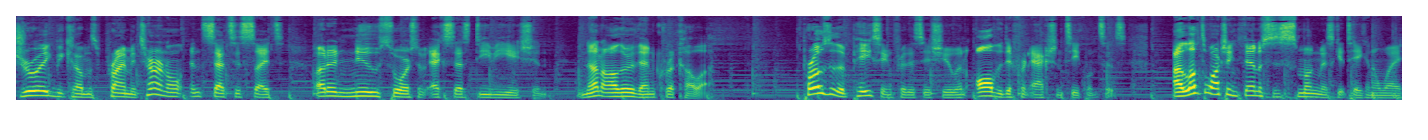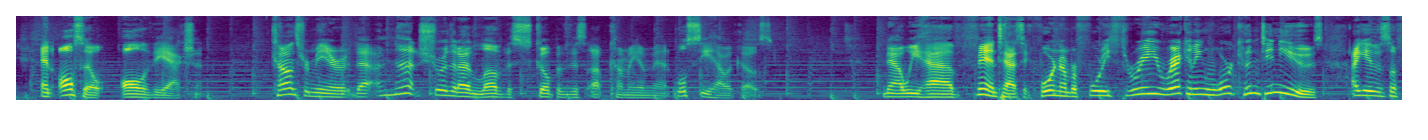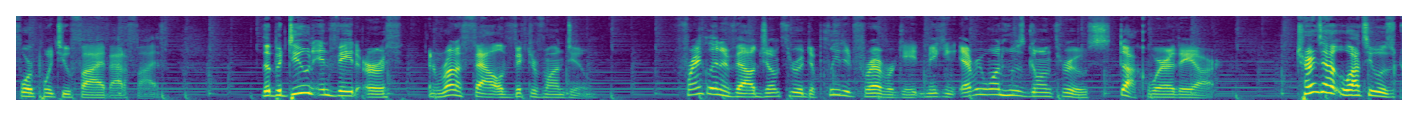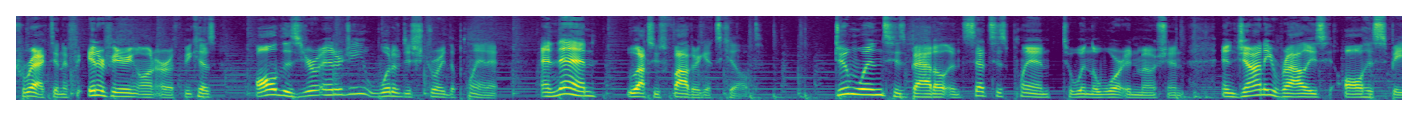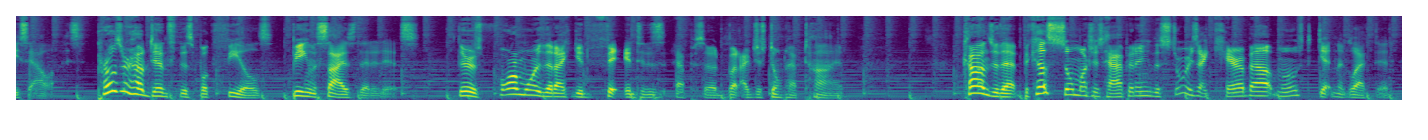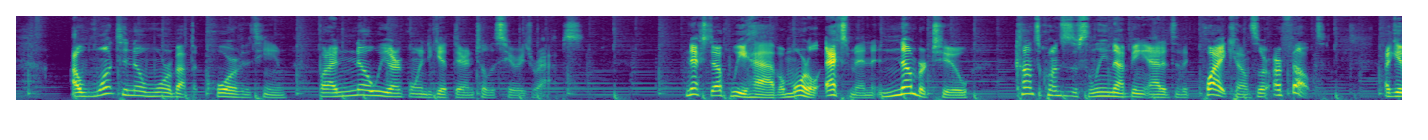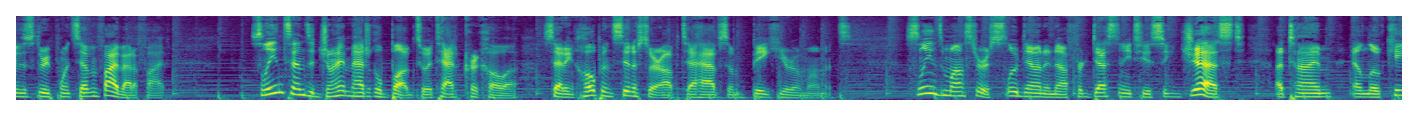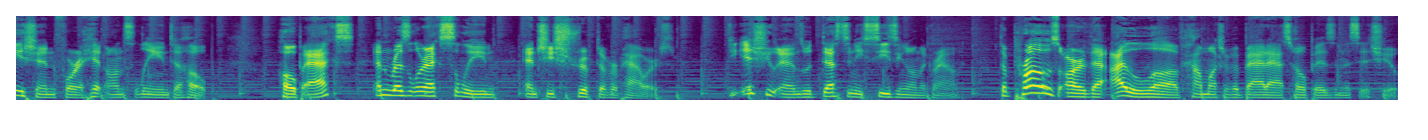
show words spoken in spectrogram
Druig becomes Prime Eternal and sets his sights on a new source of excess deviation, none other than Krakoa. Pros are the pacing for this issue and all the different action sequences. I loved watching Thanos' smugness get taken away, and also all of the action. Cons for me are that I'm not sure that I love the scope of this upcoming event. We'll see how it goes. Now we have Fantastic Four number 43 Reckoning War continues. I gave this a 4.25 out of 5. The Badoon invade Earth and run afoul of Victor Von Doom. Franklin and Val jump through a depleted Forever Gate, making everyone who's gone through stuck where they are. Turns out Uatu was correct in interfering on Earth because all the zero energy would have destroyed the planet, and then Uatu's father gets killed. Doom wins his battle and sets his plan to win the war in motion, and Johnny rallies all his space allies. Pros are how dense this book feels, being the size that it is. There's far more that I could fit into this episode, but I just don't have time. Cons are that because so much is happening, the stories I care about most get neglected. I want to know more about the core of the team, but I know we aren't going to get there until the series wraps. Next up, we have Immortal X Men number 2. Consequences of Selene not being added to the Quiet Counselor are felt. I give this 3.75 out of 5. Selene sends a giant magical bug to attack Krakoa, setting Hope and Sinister up to have some big hero moments. Selene's monster is slowed down enough for Destiny to suggest a time and location for a hit on Selene to Hope. Hope acts and resurrects Selene, and she's stripped of her powers. The issue ends with Destiny seizing on the ground. The pros are that I love how much of a badass Hope is in this issue,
